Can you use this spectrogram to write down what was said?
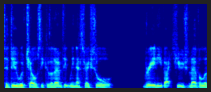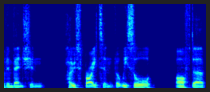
to do with Chelsea because I don't think we necessarily saw really that huge level of invention post Brighton that we saw after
